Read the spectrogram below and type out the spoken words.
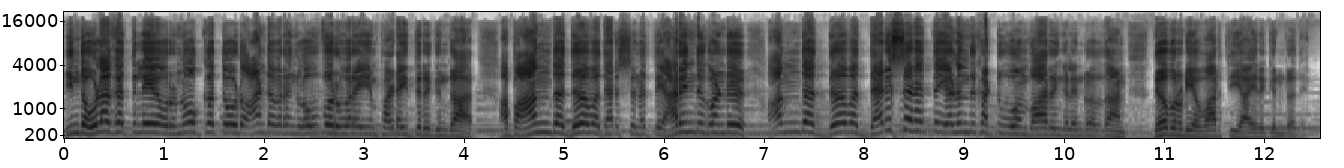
இந்த உலகத்திலே ஒரு நோக்கத்தோடு ஆண்டவரங்கள் ஒவ்வொருவரையும் படைத்திருக்கின்றார். அப்ப அந்த தேவ தரிசனத்தை அறிந்து கொண்டு அந்த தேவ தரிசனத்தை எழுந்து கட்டுவோம் வாருங்கள் என்பதுதான் தேவனுடைய வார்த்தையாக இருக்கின்றது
